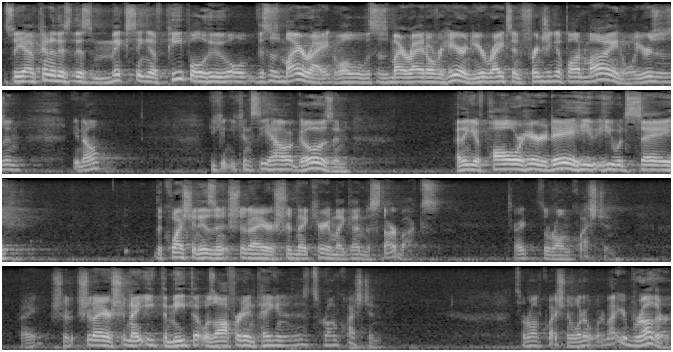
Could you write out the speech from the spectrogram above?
So you have kind of this, this mixing of people who, oh, this is my right. Well, this is my right over here, and your right's infringing upon mine. Well, yours is in, you know. You can, you can see how it goes. And I think if Paul were here today, he, he would say, the question isn't, should I or shouldn't I carry my gun to Starbucks? Right? It's the wrong question. Right? Should, should I or shouldn't I eat the meat that was offered in pagan? It's the wrong question. It's the wrong question. What, what about your brother?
